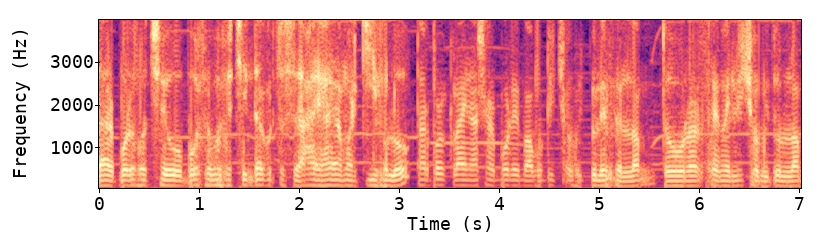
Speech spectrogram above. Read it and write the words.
তারপরে হচ্ছে ও বসে বসে চিন্তা করতেছে হাই হাই আমার কি হলো? তারপর ক্লায়েন্ট আসার পরে বাবুটির ছবি তুলে ফেললাম। তো ওনার ফ্যামিলির ছবি তুললাম।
